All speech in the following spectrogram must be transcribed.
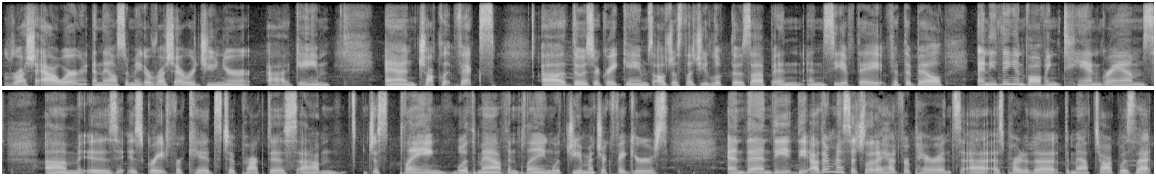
Rush Hour, and they also make a Rush Hour Junior uh, game, and Chocolate Fix. Uh, those are great games. I'll just let you look those up and, and see if they fit the bill. Anything involving tangrams um, is is great for kids to practice um, just playing with math and playing with geometric figures. And then the the other message that I had for parents uh, as part of the the math talk was that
